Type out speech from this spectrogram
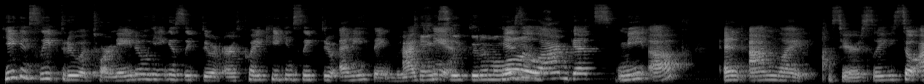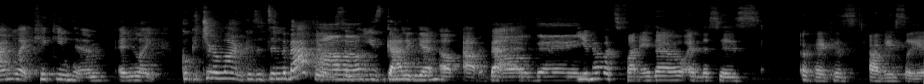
He can sleep through a tornado. He can sleep through an earthquake. He can sleep through anything. You I can't can't. sleep through them His alarm gets me up, and I'm like, seriously? So I'm like kicking him and like, go get your alarm because it's in the bathroom. Uh-huh. So he's got to Mhm. get up out of bed. Oh dang! You know what's funny though, and this is okay because obviously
